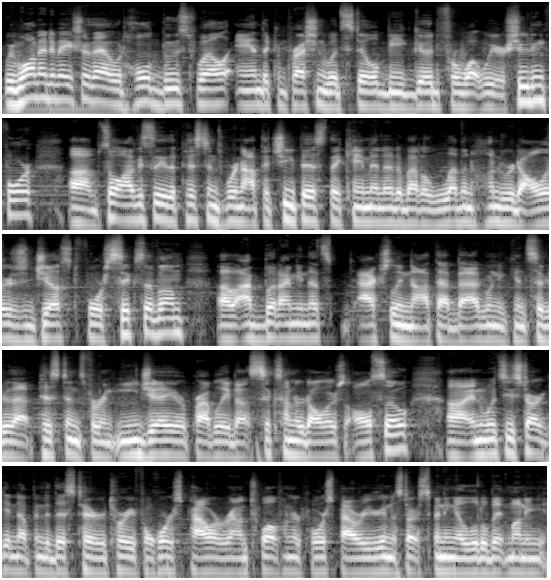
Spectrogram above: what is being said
we wanted to make sure that it would hold boost well and the compression would still be good for what we were shooting for. Um, so obviously the pistons were not the cheapest. They came in at about $1,100 just for six of them. Uh, but I mean, that's actually not that bad when you consider that pistons for an EJ are probably about $600 also. Uh, and once you start getting up into this territory for horsepower, around 1200 horsepower, you're gonna start spending a little bit money,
